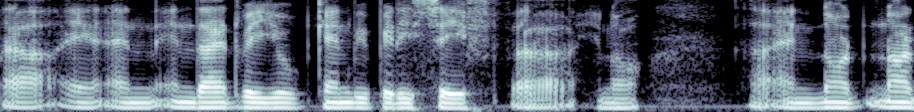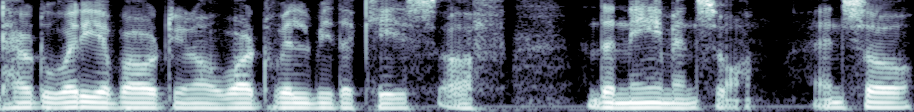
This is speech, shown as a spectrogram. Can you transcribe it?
uh, and in that way you can be pretty safe, uh, you know, uh, and not not have to worry about you know what will be the case of the name and so on. And so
